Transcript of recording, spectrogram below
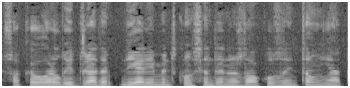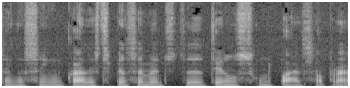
Só que agora lido diariamente com centenas de óculos, então já tenho assim um bocado estes pensamentos de ter um segundo par só para,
